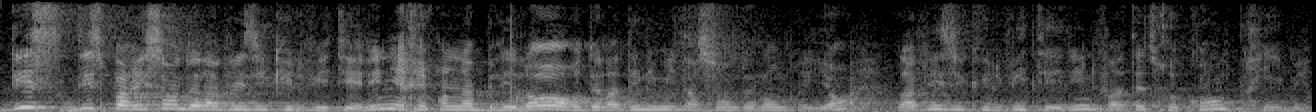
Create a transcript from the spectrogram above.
disparition de la vésicule vitelline, lors de la délimitation de l'embryon, la vésicule vitelline va être comprimée.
